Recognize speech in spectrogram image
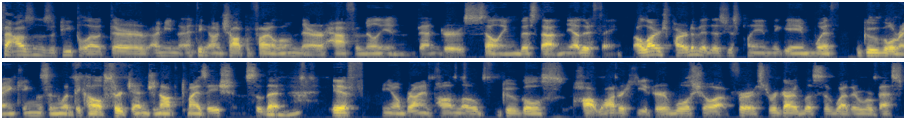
thousands of people out there. I mean, I think on Shopify alone, there are half a million vendors selling this, that, and the other thing. A large part of it is just playing the game with Google rankings and what they call search engine optimization so that mm-hmm. if you know Brian Pombo Google's hot water heater will show up first, regardless of whether we're best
